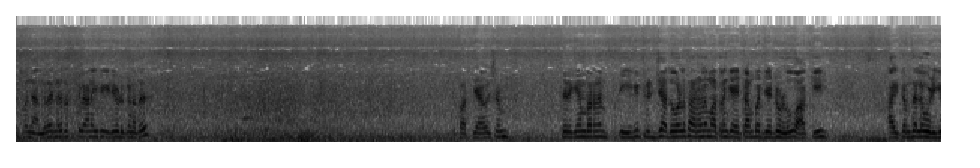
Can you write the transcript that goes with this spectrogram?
ഇപ്പൊ ഞങ്ങൾ തന്നെ റിസ്കിലാണ് ഈ വീഡിയോ എടുക്കുന്നത് ഇപ്പൊ അത്യാവശ്യം ശരിക്കും പറഞ്ഞ ടി വി ഫ്രിഡ്ജ് അതുപോലുള്ള സാധനങ്ങൾ മാത്രം കയറ്റാൻ പറ്റിയിട്ടുള്ളൂ. ബാക്കി ഐറ്റംസ് എല്ലാം ഒഴുകി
